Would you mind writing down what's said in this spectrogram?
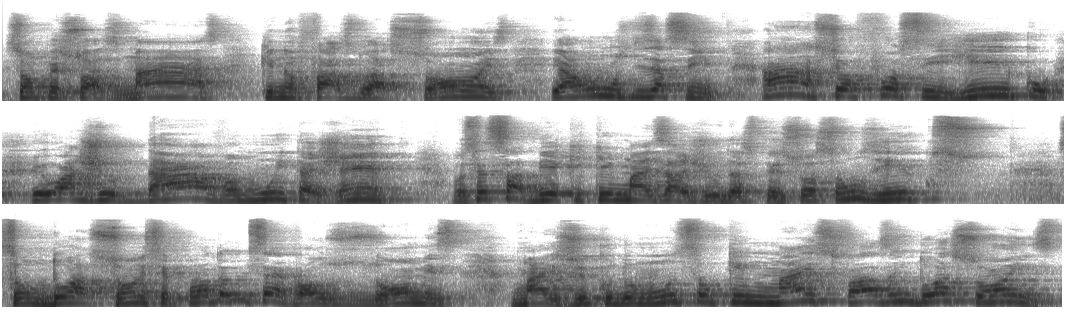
são pessoas más, que não faz doações, e alguns dizem assim: ah, se eu fosse rico, eu ajudava muita gente. Você sabia que quem mais ajuda as pessoas são os ricos? São doações. Você pode observar, os homens mais ricos do mundo são quem mais fazem doações.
